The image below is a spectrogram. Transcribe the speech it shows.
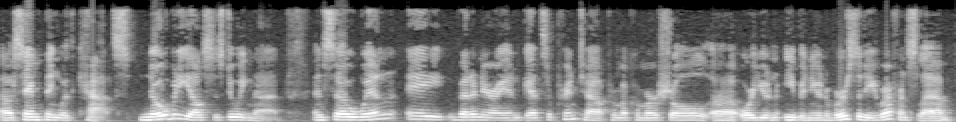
Uh, same thing with cats. Nobody else is doing that. And so when a veterinarian gets a printout from a commercial uh, or un- even university reference lab,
